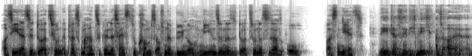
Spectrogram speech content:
aus jeder Situation etwas machen zu können. Das heißt, du kommst auf einer Bühne auch nie in so eine Situation, dass du sagst, oh, was denn jetzt? Nee, tatsächlich nicht. Also äh,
